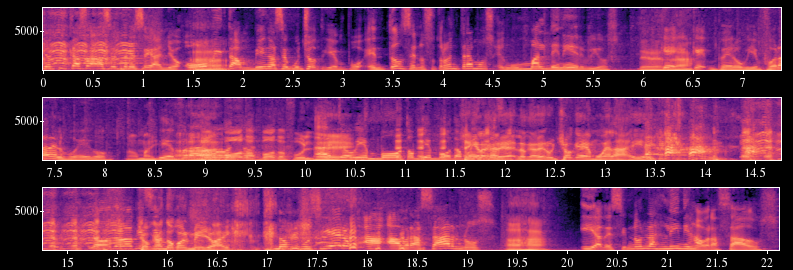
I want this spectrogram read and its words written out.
yo estoy casada hace 13 años, Obi Ajá. también hace mucho tiempo. Entonces nosotros entramos en un mal de nervios. De verdad. que- pero bien fuera del juego. Oh, my bien God. fuera del juego. Votos, votos full. Ah, yo bien votos, bien votos. Sí, Pues que lo que, entonces, había, lo que había era un choque de muelas ahí, ahí, nosotros lo que chocando colmillos ahí. nos pusieron a abrazarnos Ajá. y a decirnos las líneas abrazados.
